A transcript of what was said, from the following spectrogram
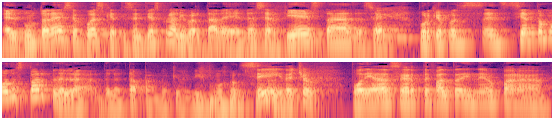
El punto era ese, pues, que te sentías con la libertad de, de hacer fiestas, de hacer... Sí. Porque, pues, en cierto modo es parte de la, de la etapa, ¿no? Que vivimos. Sí, de hecho, podía hacerte falta dinero para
